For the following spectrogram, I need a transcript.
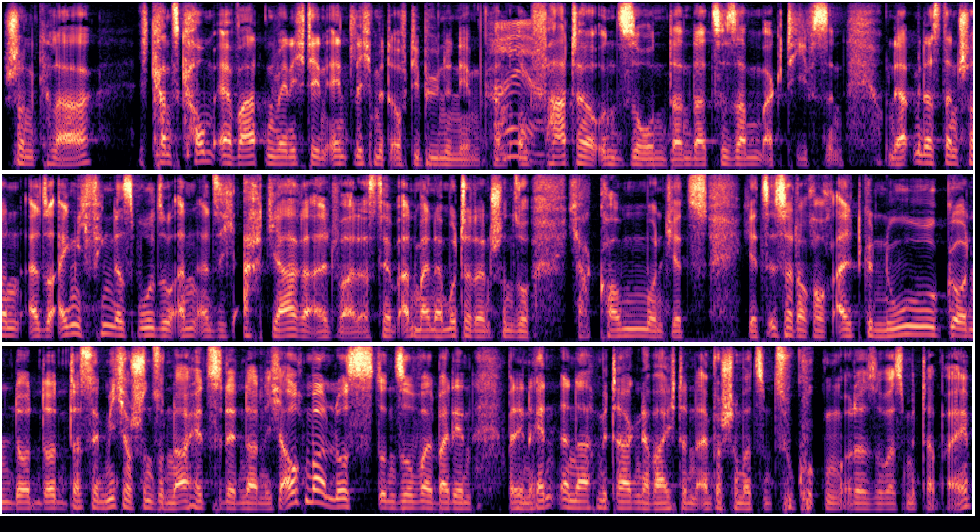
schon klar, ich kann es kaum erwarten, wenn ich den endlich mit auf die Bühne nehmen kann ah, ja. und Vater und Sohn dann da zusammen aktiv sind. Und er hat mir das dann schon, also eigentlich fing das wohl so an, als ich acht Jahre alt war, dass der an meiner Mutter dann schon so, ja komm und jetzt, jetzt ist er doch auch alt genug und, und, und dass er mich auch schon so, na, hättest du denn da nicht auch mal Lust und so, weil bei den, bei den Rentnernachmittagen, da war ich dann einfach schon mal zum Zugucken oder sowas mit dabei.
